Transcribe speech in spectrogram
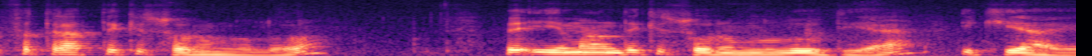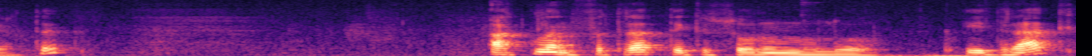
fıtrattaki sorumluluğu ve imandaki sorumluluğu diye ikiye ayırdık. Aklın fıtrattaki sorumluluğu idrak,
